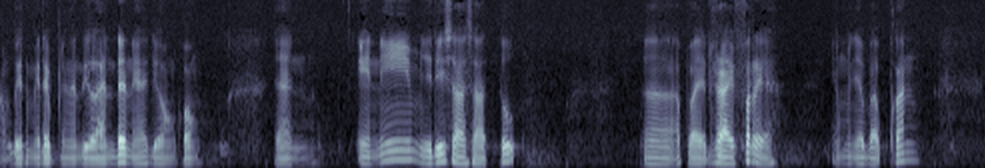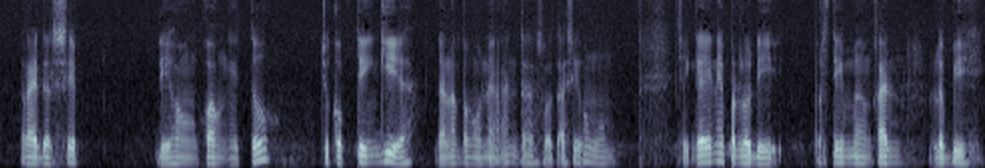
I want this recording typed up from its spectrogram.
hampir mirip dengan di London ya di Hong Kong. Dan ini menjadi salah satu uh, apa ya driver ya yang menyebabkan ridership di Hong Kong itu cukup tinggi ya dalam penggunaan transportasi umum sehingga ini perlu dipertimbangkan lebih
